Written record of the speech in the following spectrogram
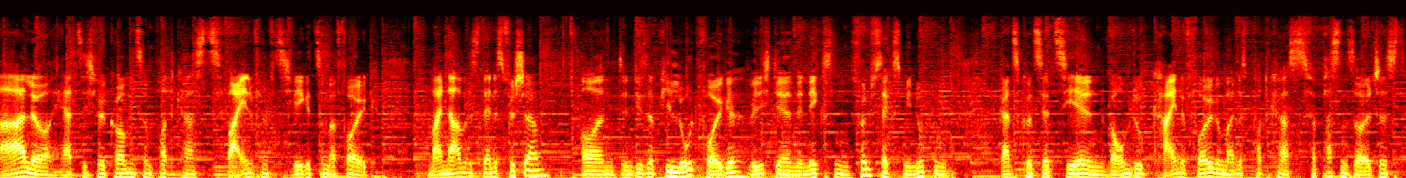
Hallo, herzlich willkommen zum Podcast 52 Wege zum Erfolg. Mein Name ist Dennis Fischer und in dieser Pilotfolge will ich dir in den nächsten 5-6 Minuten ganz kurz erzählen, warum du keine Folge meines Podcasts verpassen solltest,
